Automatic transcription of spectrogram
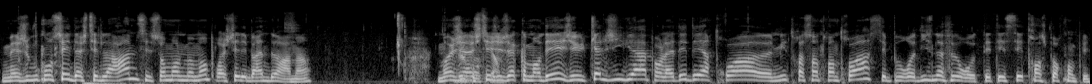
Mais je vous conseille d'acheter de la RAM. C'est sûrement le moment pour acheter des barrettes de RAM. hein. Moi, j'ai acheté, j'ai déjà commandé. J'ai eu 4 Go pour la DDR3 euh, 1333. C'est pour euh, 19 euros. TTC transport complet.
